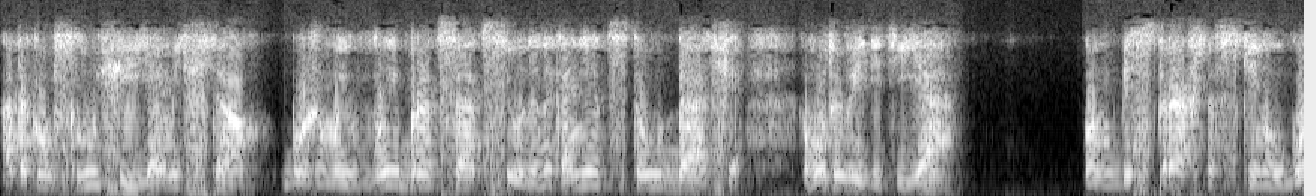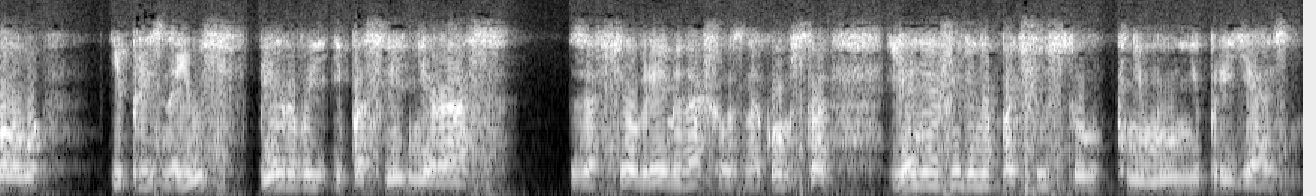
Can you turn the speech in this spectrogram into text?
О таком случае я мечтал. Боже мой, выбраться отсюда! Наконец-то удача! Вот увидите, я...» Он бесстрашно вскинул голову и, признаюсь, в первый и последний раз за все время нашего знакомства я неожиданно почувствовал к нему неприязнь.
